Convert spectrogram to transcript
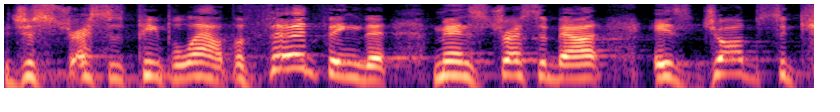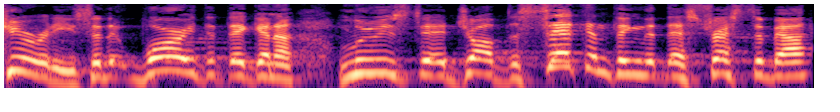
it just stresses people out. The third thing that men stress about is job security. So they're worried that they're going to lose their job. The second thing that they're stressed about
